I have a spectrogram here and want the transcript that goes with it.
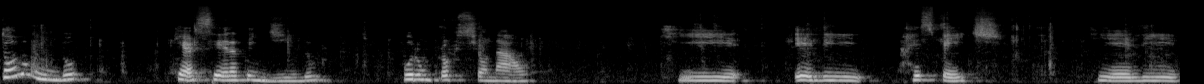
todo mundo quer ser atendido por um profissional que ele respeite, que ele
